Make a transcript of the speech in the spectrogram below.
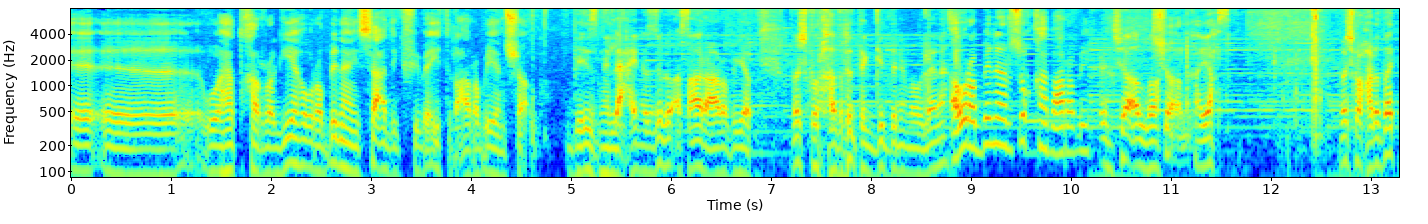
آه، وهتخرجيها وربنا هيساعدك في بقية العربية إن شاء الله. بإذن الله هينزلوا أسعار عربيات. بشكر حضرتك جدا يا مولانا. أو ربنا يرزقها بعربية. إن شاء الله. إن شاء الله. هيحصل. بشكر حضرتك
